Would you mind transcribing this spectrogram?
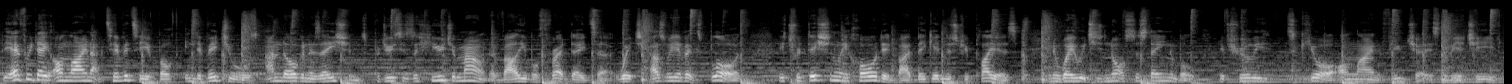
The everyday online activity of both individuals and organisations produces a huge amount of valuable threat data which, as we have explored, is traditionally hoarded by big industry players in a way which is not sustainable if truly secure online future is to be achieved.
